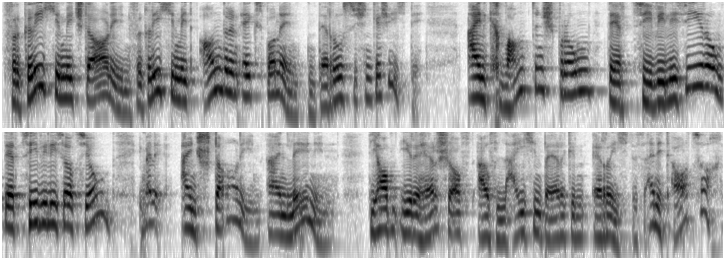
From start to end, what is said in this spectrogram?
verglichen mit Stalin, verglichen mit anderen Exponenten der russischen Geschichte, ein Quantensprung der Zivilisierung, der Zivilisation. Ich meine, ein Stalin, ein Lenin, die haben ihre Herrschaft auf Leichenbergen errichtet. Das ist eine Tatsache.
